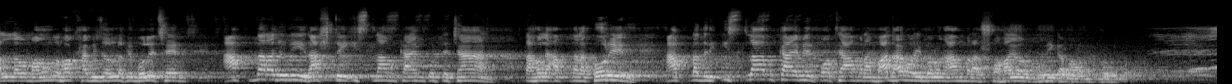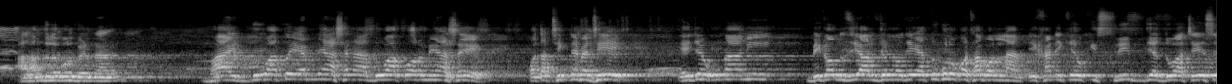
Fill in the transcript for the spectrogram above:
আল্লাহ মামুনুল হক হাফিজাল্লাহকে বলেছেন, আপনারা যদি রাষ্ট্রে ইসলাম কায়েম করতে চান, তাহলে আপনারা করেন। আপনাদের ইসলাম কায়েমের পথে আমরা বাধা নই, বরং আমরা সহায়ক ভূমিকা পালন করব। আলহামদুলিল্লাহ বলবেন না। ভাই, দোয়া তো এমনি আসে না, দোয়া কর্মে আসে। কথা ঠিক নেবে ঠিক। এই যে উনা আমি বেগম জিয়ার জন্য যে এতগুলো কথা বললাম, এখানে কেউ কি স্লিপ দিয়ে দোয়া চেয়েছে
